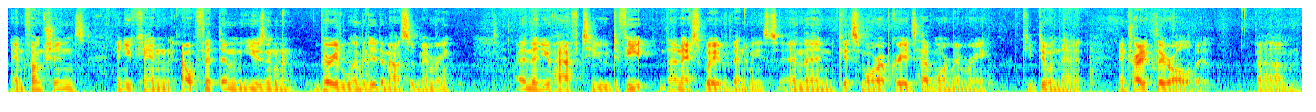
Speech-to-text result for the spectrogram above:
and functions, and you can outfit them using very limited amounts of memory. And then you have to defeat a next wave of enemies, and then get some more upgrades, have more memory, keep doing that, and try to clear all of it. Um,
